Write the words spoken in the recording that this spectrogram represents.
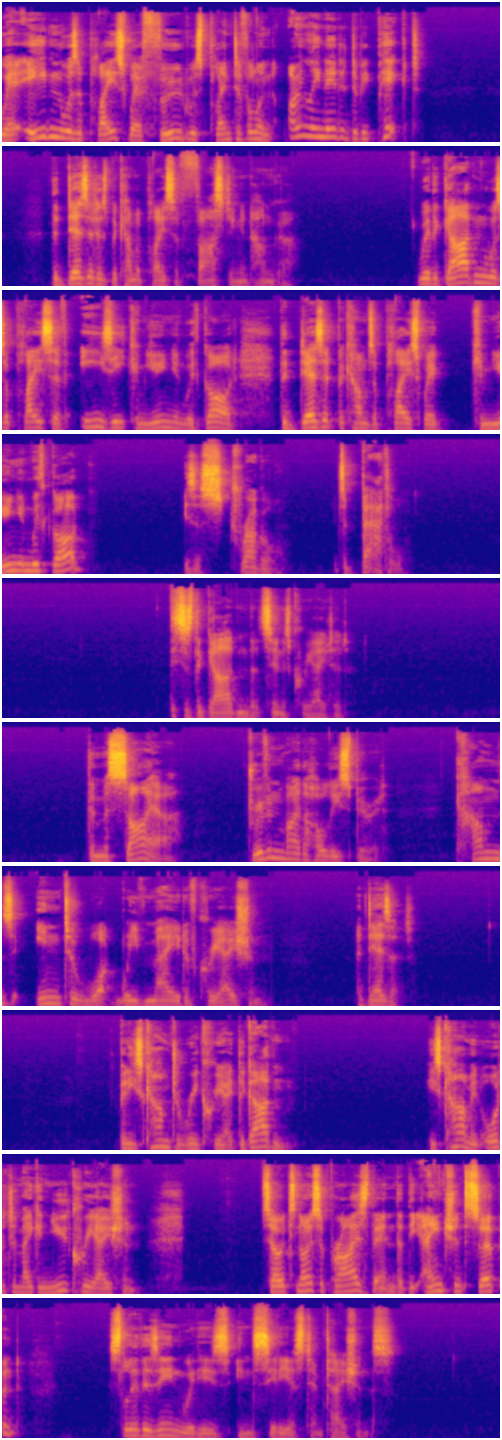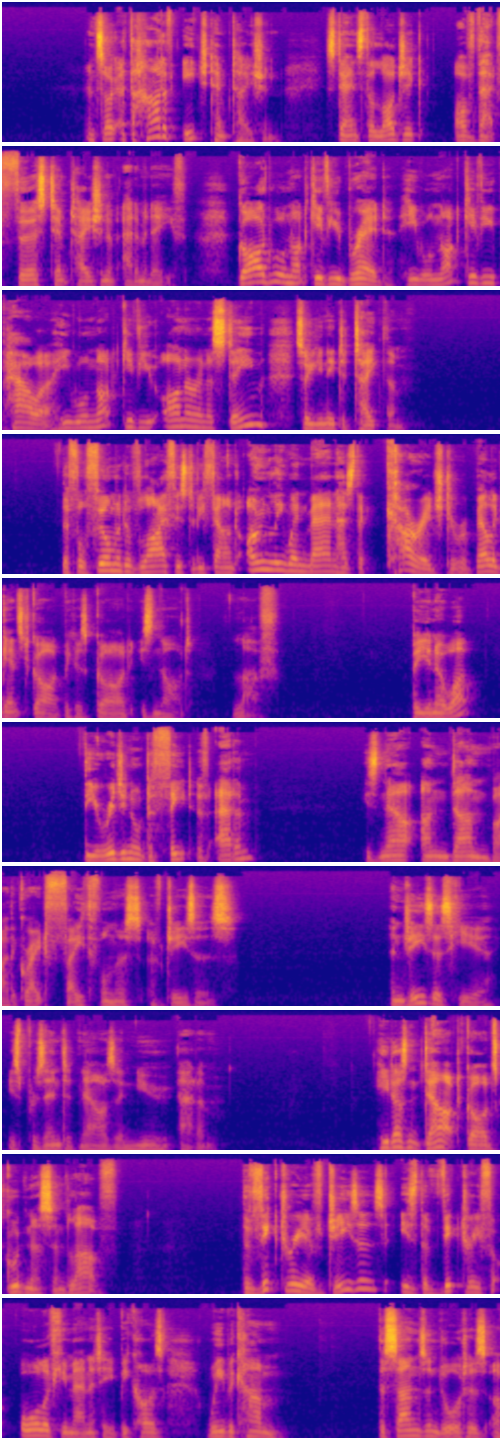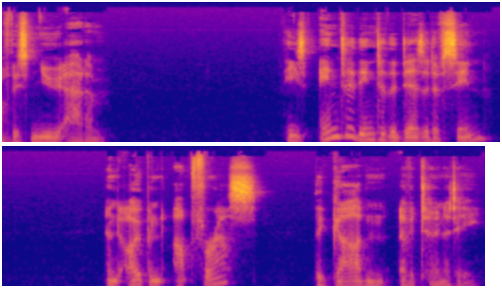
Where Eden was a place where food was plentiful and only needed to be picked, the desert has become a place of fasting and hunger. Where the garden was a place of easy communion with God, the desert becomes a place where communion with God is a struggle, it's a battle. This is the garden that sin has created. The Messiah, driven by the Holy Spirit, comes into what we've made of creation a desert. But he's come to recreate the garden. He's come in order to make a new creation. So it's no surprise then that the ancient serpent slithers in with his insidious temptations. And so at the heart of each temptation stands the logic of that first temptation of Adam and Eve. God will not give you bread. He will not give you power. He will not give you honor and esteem, so you need to take them. The fulfillment of life is to be found only when man has the courage to rebel against God because God is not love. But you know what? The original defeat of Adam is now undone by the great faithfulness of Jesus. And Jesus here is presented now as a new Adam. He doesn't doubt God's goodness and love. The victory of Jesus is the victory for all of humanity because we become the sons and daughters of this new Adam. He's entered into the desert of sin and opened up for us the garden of eternity.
